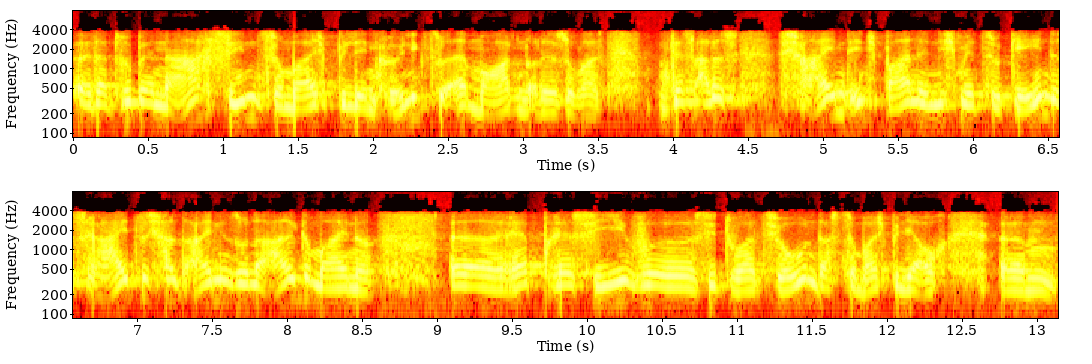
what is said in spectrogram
äh, darüber nachsinnt, zum Beispiel den König zu ermorden oder sowas. Das alles scheint in Spanien nicht mehr zu gehen. Das reiht sich halt ein in so eine allgemeine äh, repressive Situation, dass zum Beispiel ja auch ähm,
